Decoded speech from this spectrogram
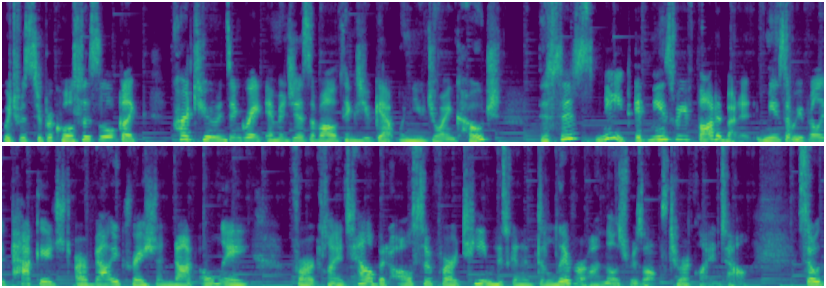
which was super cool. So this little like cartoons and great images of all the things you get when you join Coach this is neat. It means we've thought about it. It means that we've really packaged our value creation not only for our clientele, but also for our team who's going to deliver on those results to our clientele. So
